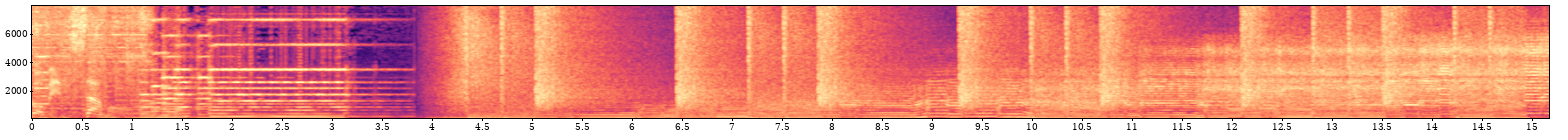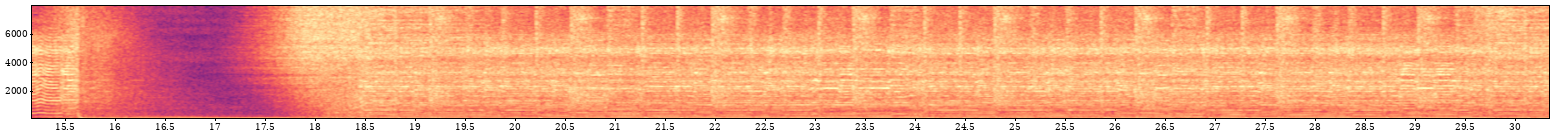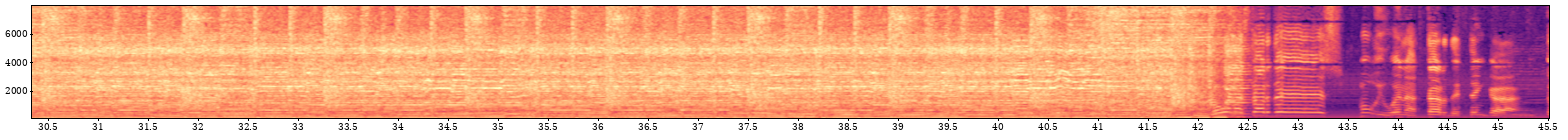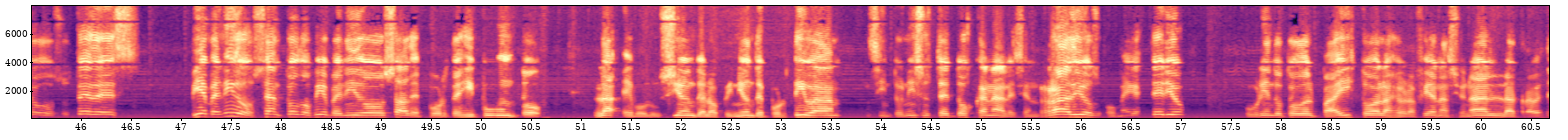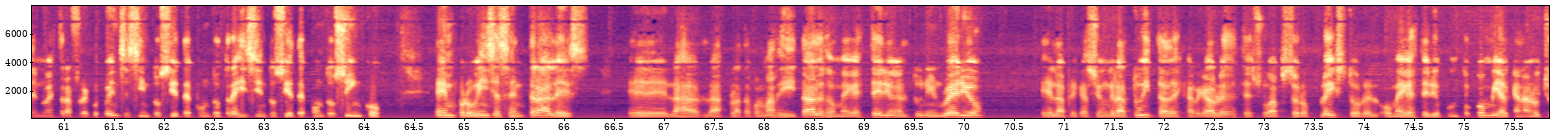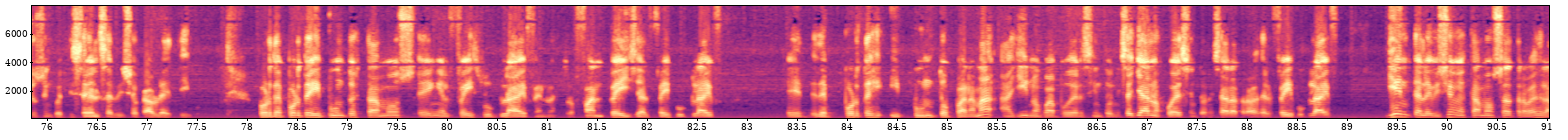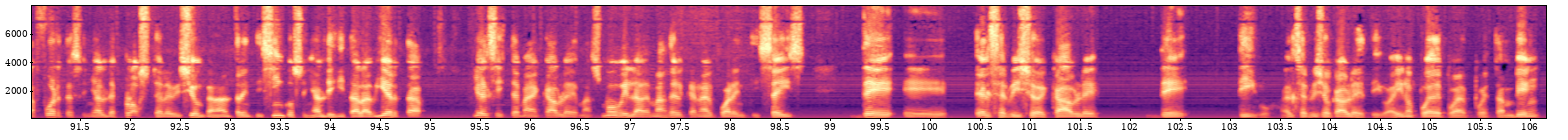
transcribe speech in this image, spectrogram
Comenzamos. Tengan todos ustedes. Bienvenidos, sean todos bienvenidos a Deportes y Punto, la evolución de la opinión deportiva. Sintoniza usted dos canales en radios Omega Estéreo, cubriendo todo el país, toda la geografía nacional a través de nuestra frecuencia 107.3 y 107.5 en provincias centrales, eh, las, las plataformas digitales de Omega Estéreo en el Tuning Radio la aplicación gratuita descargable desde su App Store Play Store, el omegaestereo.com y al canal 856 del servicio cable de Tigo. Por Deportes y Punto estamos en el Facebook Live, en nuestro fanpage, el Facebook Live eh, de Deportes y Punto Panamá. Allí nos va a poder sintonizar, ya nos puede sintonizar a través del Facebook Live. Y en televisión estamos a través de la fuerte señal de Plus Televisión, Canal 35, señal digital abierta y el sistema de cable de Más Móvil, además del canal 46 de eh, el servicio de cable de Tigo, el servicio de cable de Tigo. Ahí nos puede pues, pues también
